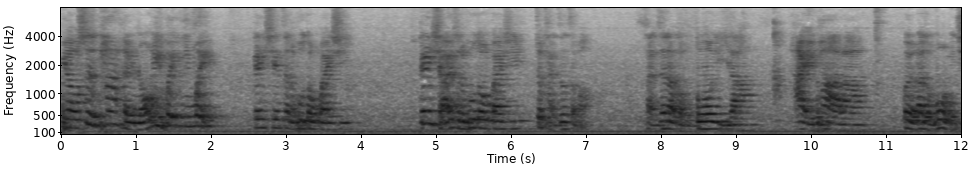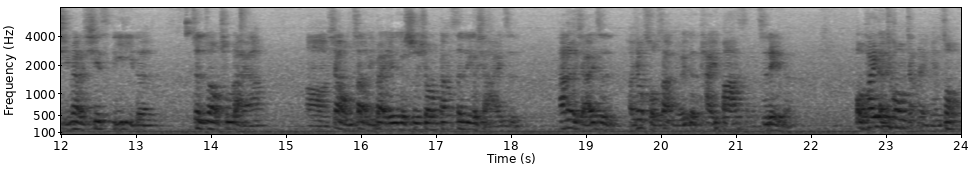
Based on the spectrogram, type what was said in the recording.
表示他很容易会因为跟先生的互动关系，跟小孩子的互动关系，就产生什么？产生那种多疑啦、害怕啦，会有那种莫名其妙的歇斯底里的症状出来啊！啊，像我们上个礼拜有一个师兄刚生了一个小孩子，他那个小孩子好像手上有一个胎疤什么之类的，哦，他一来就跟我讲的很严重。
